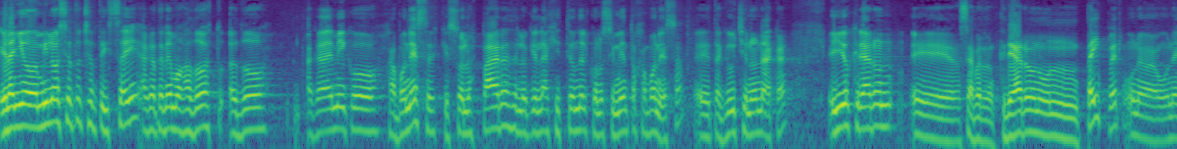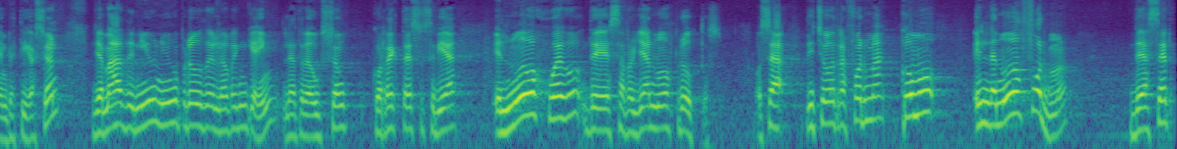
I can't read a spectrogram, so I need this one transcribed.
el año 1986, acá tenemos a dos, a dos académicos japoneses, que son los padres de lo que es la gestión del conocimiento japonesa, eh, Takeuchi Nonaka, ellos crearon, eh, o sea, perdón, crearon un paper, una, una, investigación llamada The New New Product Developing Game. La traducción correcta de eso sería el nuevo juego de desarrollar nuevos productos. O sea, dicho de otra forma, cómo es la nueva forma de hacer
